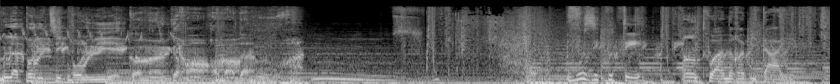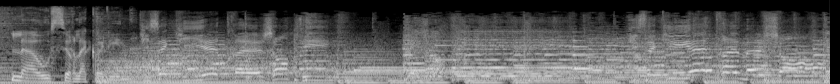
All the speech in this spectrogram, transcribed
la politique pour lui est comme un grand roman d'amour. Vous écoutez Antoine Robitaille, là-haut sur la colline. Qui c'est qui est très gentil? Qui c'est qui est très méchant? Qui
